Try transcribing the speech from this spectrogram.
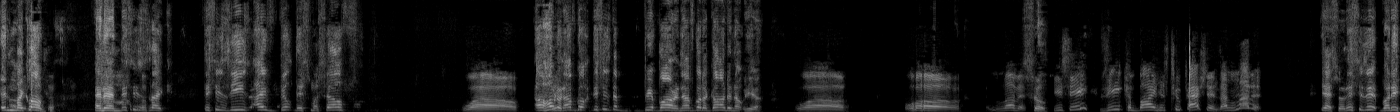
In Oh, my club. awesome. And then this is like, this is these. I've built this myself. Wow! Oh, hold on. I've got, this is the beer bar and I've got a garden out here. Wow! Whoa! Love it. So, You see, Z combined his two passions. I love it. yeah, so this is it, buddy.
